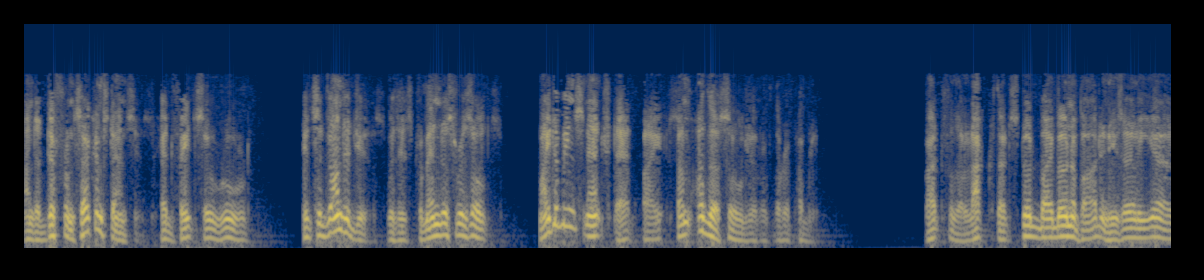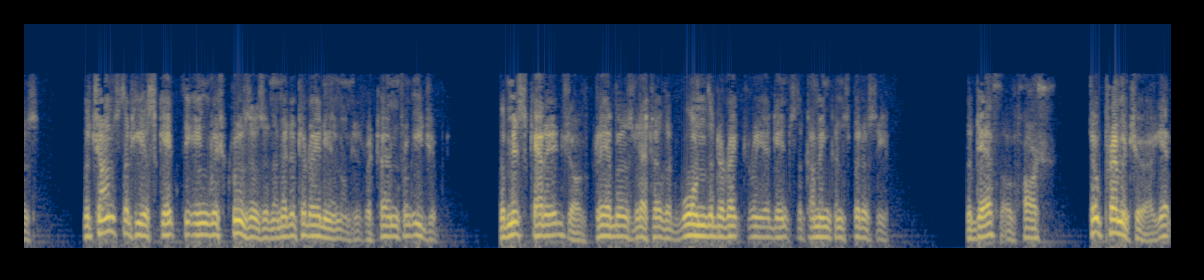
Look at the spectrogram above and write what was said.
under different circumstances, had fate so ruled, its advantages, with its tremendous results, might have been snatched at by some other soldier of the Republic. But for the luck that stood by Bonaparte in his early years, the chance that he escaped the English cruisers in the Mediterranean on his return from Egypt, the miscarriage of Kleber's letter that warned the Directory against the coming conspiracy, the death of Hoche, so premature yet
